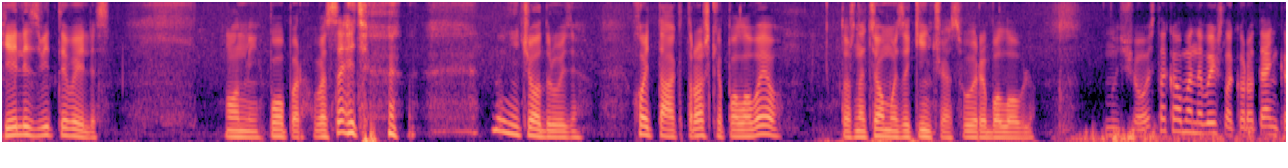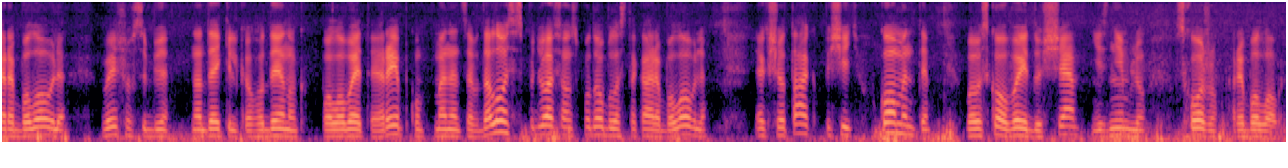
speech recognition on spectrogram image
єлі звідти виліз. Вон мій попер висить. ну нічого, друзі. Хоч так, трошки половив, тож на цьому закінчую свою риболовлю. Ну що, ось така в мене вийшла коротенька риболовля. Вийшов собі на декілька годинок половити рибку. Мене це вдалося. Сподіваюся, вам сподобалась така риболовля. Якщо так, пишіть в коменти. Обов'язково вийду ще і знімлю схожу риболовлю.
